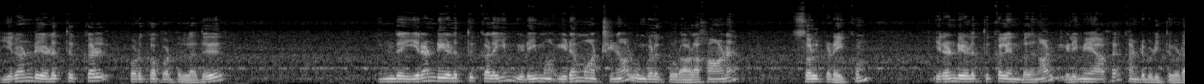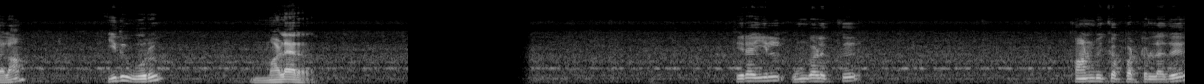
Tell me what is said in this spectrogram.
இரண்டு எழுத்துக்கள் கொடுக்கப்பட்டுள்ளது. இந்த இரண்டு எழுத்துக்களையும் இடைமா இடமாற்றினால் உங்களுக்கு ஒரு அழகான சொல் கிடைக்கும். இரண்டு எழுத்துக்கள் என்பதனால் எளிமையாக கண்டுபிடித்து விடலாம். இது ஒரு மலர். திரையில் உங்களுக்கு காண்பிக்கப்பட்டுள்ளது.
